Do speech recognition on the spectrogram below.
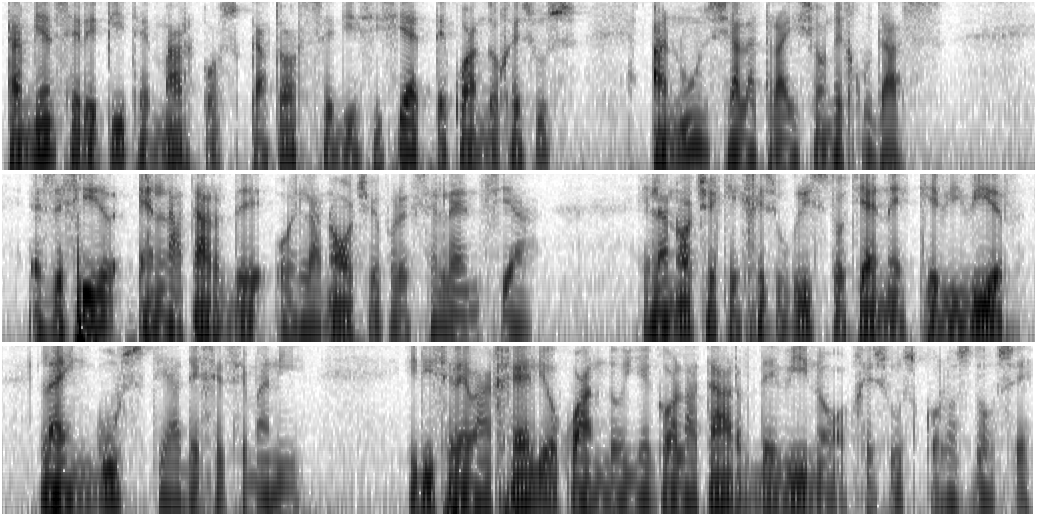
también se repite en Marcos 14, 17, cuando Jesús anuncia la traición de Judas, es decir, en la tarde o en la noche por excelencia en la noche que Jesucristo tiene que vivir la angustia de Gesemaní. Y dice el Evangelio, cuando llegó la tarde vino Jesús con los doce,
